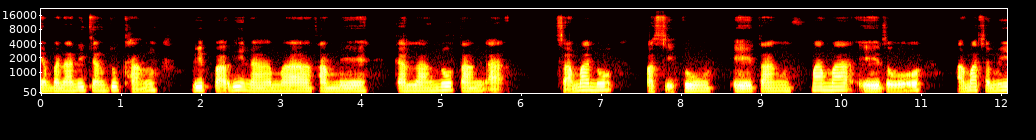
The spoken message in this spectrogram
ยัมปนานิจังทุกขัง วิปปารินามาธรรมเมกัลลังนุตังอะสามานุปัสสิตุง เอตังมะมะเอโสอามัสมิ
